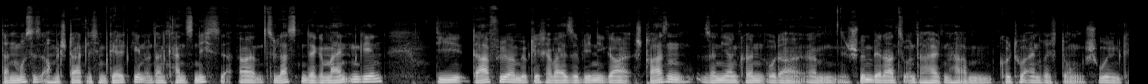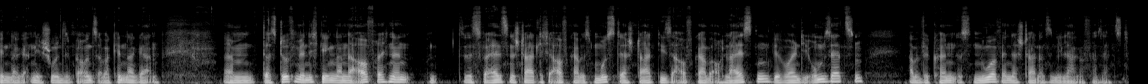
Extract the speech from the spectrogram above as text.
dann muss es auch mit staatlichem Geld gehen und dann kann es nicht äh, zu Lasten der Gemeinden gehen, die dafür möglicherweise weniger Straßen sanieren können oder ähm, Schwimmbäder zu unterhalten haben, Kultureinrichtungen, Schulen, Kindergärten, nee, Schulen sind bei uns aber Kindergärten. Ähm, das dürfen wir nicht gegeneinander aufrechnen und das, weil es eine staatliche Aufgabe ist, muss der Staat diese Aufgabe auch leisten. Wir wollen die umsetzen, aber wir können es nur, wenn der Staat uns in die Lage versetzt.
